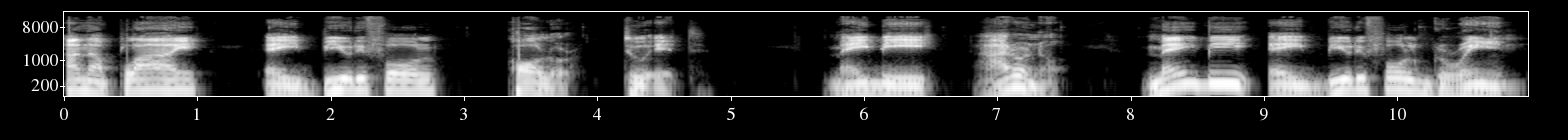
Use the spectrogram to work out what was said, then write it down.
and apply a beautiful color to it. Maybe, I don't know, maybe a beautiful green.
